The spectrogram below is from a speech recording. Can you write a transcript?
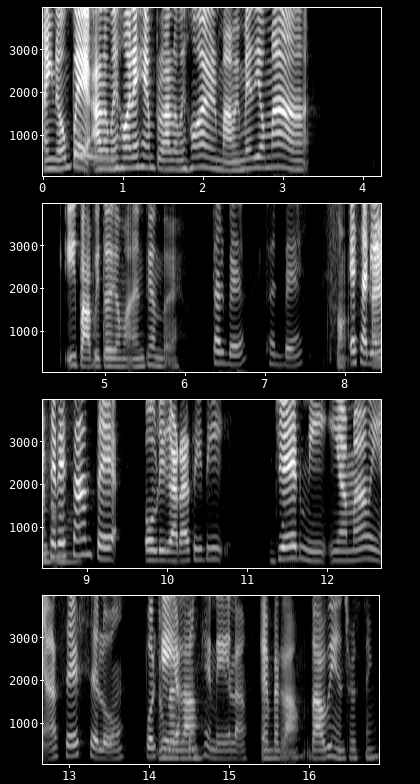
I know, pues a lo so- mejor ejemplo, a lo mejor mami me dio más y papi te dio más, ¿entiendes? Tal vez, tal vez. So, Estaría interesante obligar a Titi, Jeremy y a Mami a hacérselo porque ellas son gemelas. Es verdad, that would be interesting.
